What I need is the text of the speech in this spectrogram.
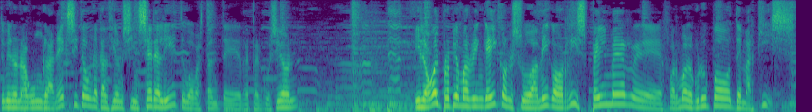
tuvieron algún gran éxito, una canción Sincerely tuvo bastante repercusión. Y luego el propio Marvin Gaye con su amigo Rhys Palmer eh, formó el grupo The Marquis.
